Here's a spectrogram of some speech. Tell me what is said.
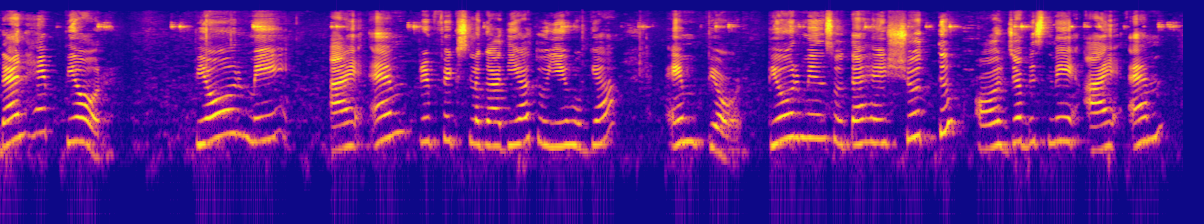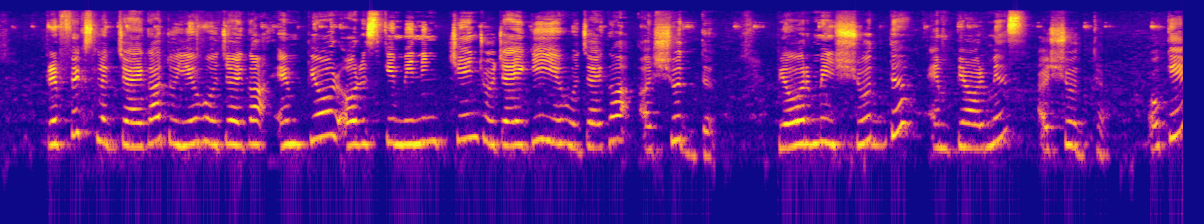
देन है प्योर प्योर में आई एम प्रिफिक्स लगा दिया तो ये हो गया एम प्योर प्योर मीन्स होता है शुद्ध और जब इसमें आई एम प्रिफिक्स लग जाएगा तो ये हो जाएगा इम्प्योर और इसकी मीनिंग चेंज हो जाएगी, ये हो जाएगा अशुद्ध. प्योर मीन्स शुद्ध इम्प्योर मीन्स अशुद्ध. ओके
